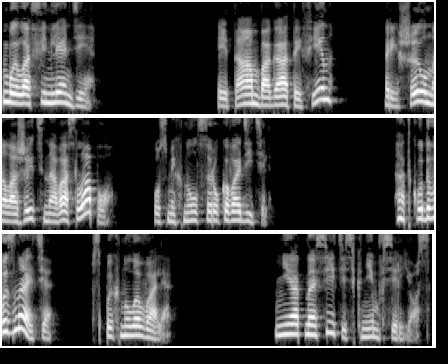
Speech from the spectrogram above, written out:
Была в Финляндии. И там богатый фин решил наложить на вас лапу? Усмехнулся руководитель. Откуда вы знаете? Вспыхнула Валя. Не относитесь к ним всерьез.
